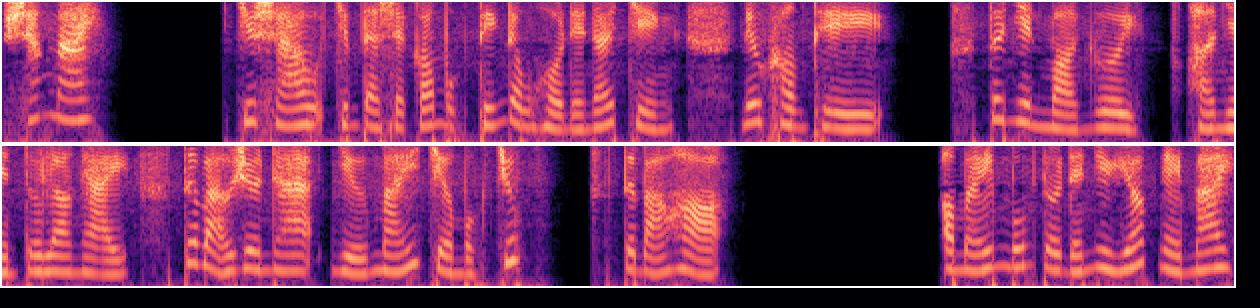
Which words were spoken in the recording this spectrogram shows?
Sáng mai? Chứ sao, chúng ta sẽ có một tiếng đồng hồ để nói chuyện, nếu không thì... Tôi nhìn mọi người, họ nhìn tôi lo ngại, tôi bảo Jonah giữ máy chờ một chút. Tôi bảo họ, ông ấy muốn tôi đến New York ngày mai,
